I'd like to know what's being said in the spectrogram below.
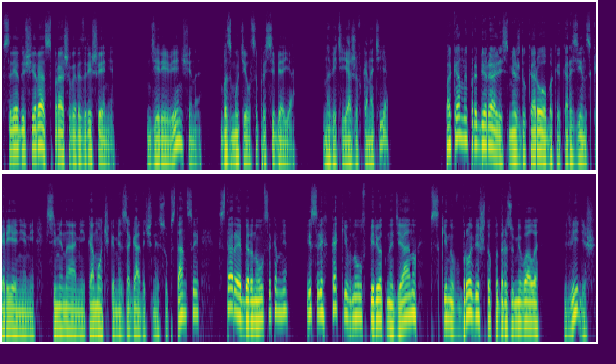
«В следующий раз спрашивай разрешение». «Деревенщина?» — возмутился про себя я. «Но ведь я же в канатье». Пока мы пробирались между коробок и корзин с кореньями, семенами и комочками загадочной субстанции, старый обернулся ко мне и слегка кивнул вперед на Диану, вскинув брови, что подразумевало «Видишь?»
